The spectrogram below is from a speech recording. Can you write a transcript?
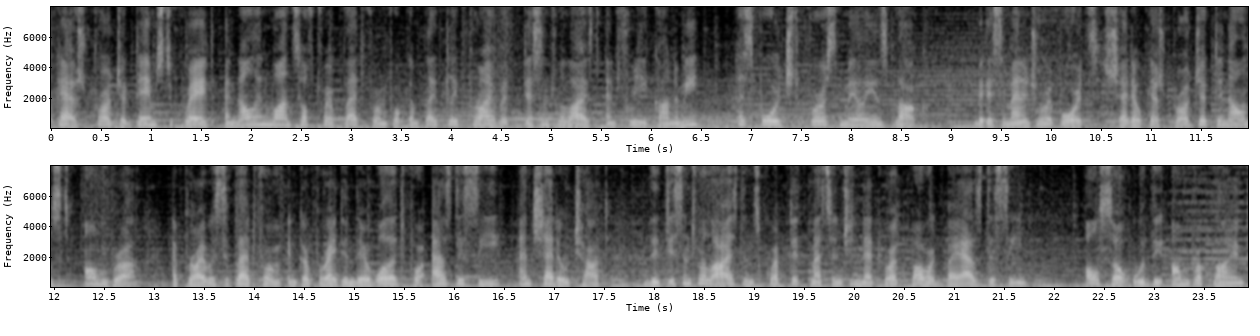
Cash project aims to create an all-in-one software platform for completely private, decentralized and free economy has forged first millions block. BTC Manager reports Shadow Cash project announced Umbra, a privacy platform incorporating their wallet for SDC and Shadow Chat, the decentralized encrypted messaging network powered by SDC. Also, with the Umbra client,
